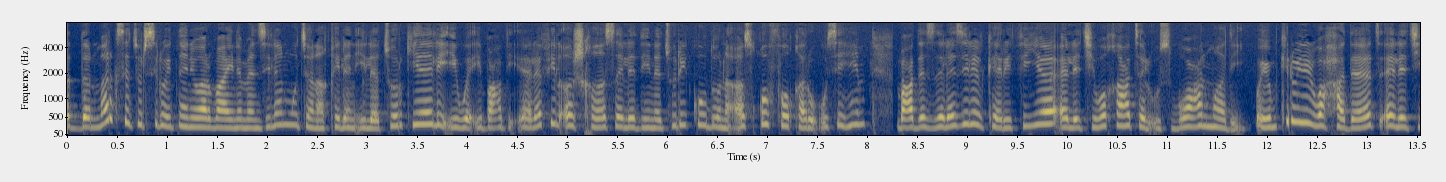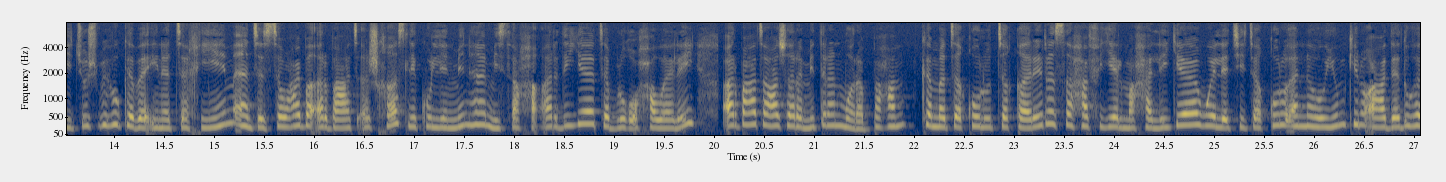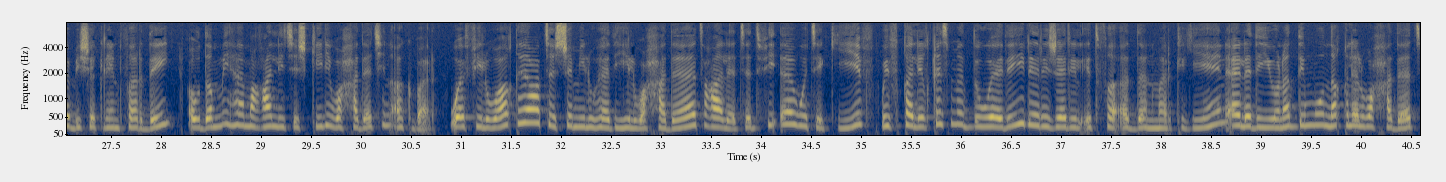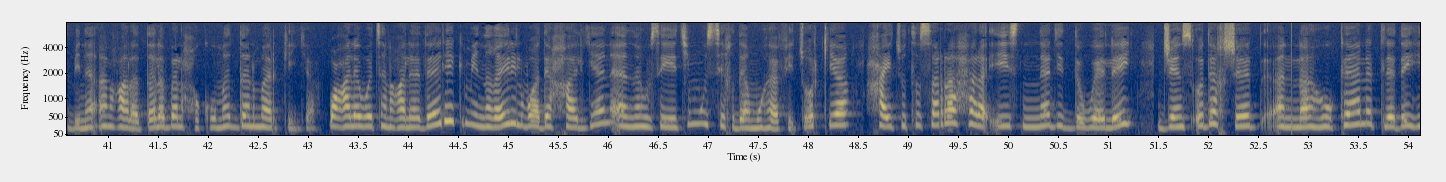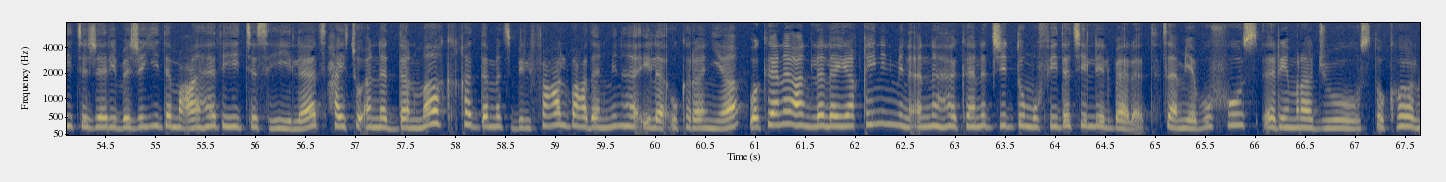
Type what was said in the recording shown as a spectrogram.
الدنمارك سترسل 42 منزلا متنقلا إلى تركيا لإيواء بعض آلاف الأشخاص الذين تركوا دون أسقف فوق رؤوسهم بعد الزلازل الكارثية التي وقعت الأسبوع الماضي. ويمكن للوحدات التي تشبه كبائن التخييم أن تستوعب أربعة أشخاص لكل منها مساحة أرضية تبلغ حوالي 14 مترا مربعا. كما تقول التقارير الصحفية المحلية والتي تقول أنه يمكن أعدادها بشكل فردي أو ضمها معا لتشكيل وحدات أكبر. وفي الواقع تشتمل هذه الوحدات على تدفئة وتكييف وفقا للقسم الدولي لرجال الإطفاء الدنماركيين الذي ينظم نقل الوحدات بناء على طلب الحكومة الدنماركية. وعلاوة على ذلك من غير الواضح حاليا أنه سيتم استخدامها في تركيا حيث تصرح رئيس النادي الدولي جينس أودخشيد أنه كانت لديه تجارب جيدة مع هذه التسهيلات حيث أن الدنمارك قدمت بالفعل بعضا منها إلى أوكرانيا وكان على يقين من أنها كانت جد مفيدة للبلد. سامية بوفوس ريم راديو ستوكهولم.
